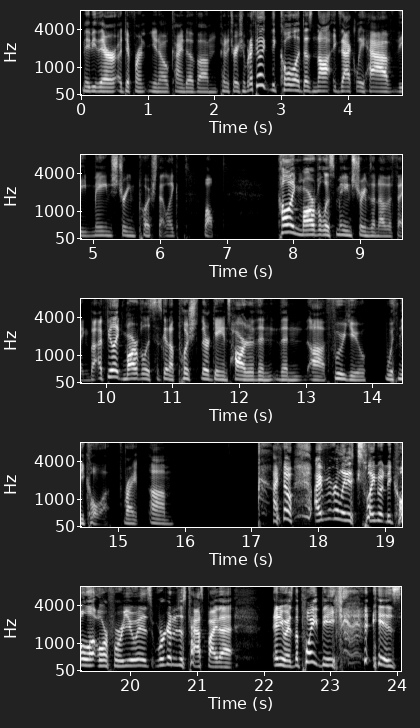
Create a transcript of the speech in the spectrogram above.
Maybe they're a different you know kind of um, penetration, but I feel like Nicola does not exactly have the mainstream push that like well. Calling Marvelous mainstream is another thing, but I feel like Marvelous is gonna push their games harder than than uh, Fuyu with Nicola, right? Um, I know I haven't really explained what Nicola or for you is. We're gonna just pass by that. Anyways, the point being is,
